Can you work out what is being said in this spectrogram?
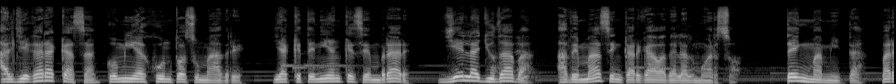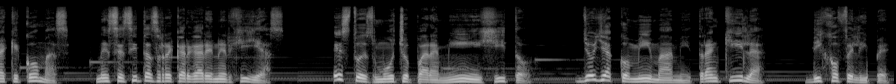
Al llegar a casa, comía junto a su madre, ya que tenían que sembrar, y él ayudaba. Además, se encargaba del almuerzo. Ten, mamita, para que comas. Necesitas recargar energías. Esto es mucho para mí, hijito. Yo ya comí, mami, tranquila, dijo Felipe,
